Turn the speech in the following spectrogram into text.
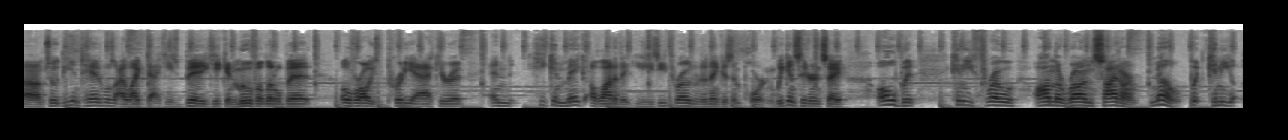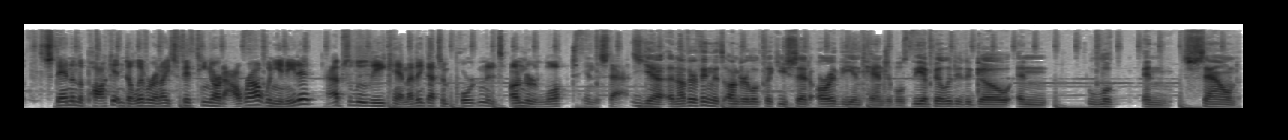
Um, so the intangibles, I like that. He's big. He can move a little bit. Overall, he's pretty accurate, and he can make a lot of the easy throws, which I think is important. We consider and say, "Oh, but can he throw on the run sidearm?" No, but can he stand in the pocket and deliver a nice 15-yard out route when you need it? Absolutely, he can. I think that's important, it's underlooked in the stats. Yeah, another thing that's underlooked, like you said, are the intangibles. The ability to go and look and sound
